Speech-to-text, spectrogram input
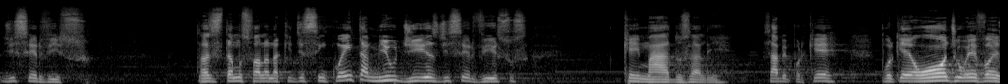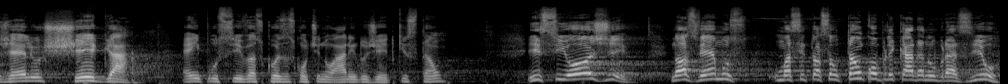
de serviço. Nós estamos falando aqui de 50 mil dias de serviços queimados ali. Sabe por quê? Porque onde o evangelho chega, é impossível as coisas continuarem do jeito que estão. E se hoje nós vemos uma situação tão complicada no Brasil,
